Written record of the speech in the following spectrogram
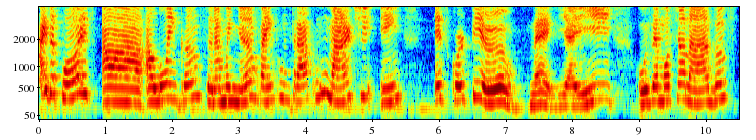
Aí depois, a, a Lua em Câncer amanhã vai encontrar com Marte em escorpião, né? E aí os emocionados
